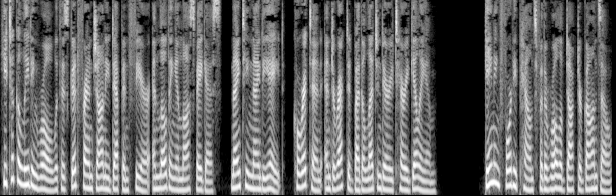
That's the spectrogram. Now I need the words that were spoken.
He took a leading role with his good friend Johnny Depp in Fear and Loathing in Las Vegas, 1998, co-written and directed by the legendary Terry Gilliam. Gaining 40 pounds for the role of Dr. Gonzo,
